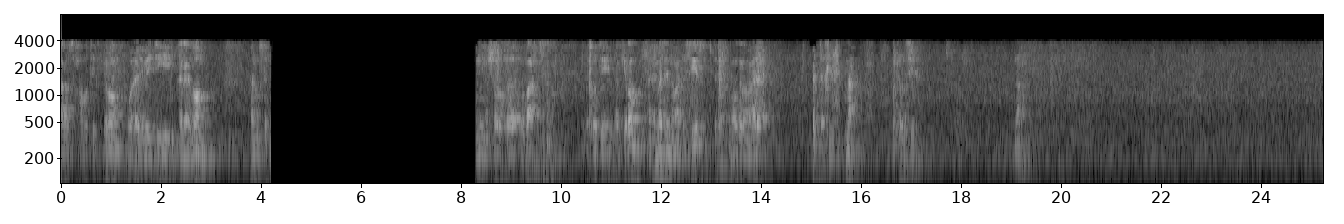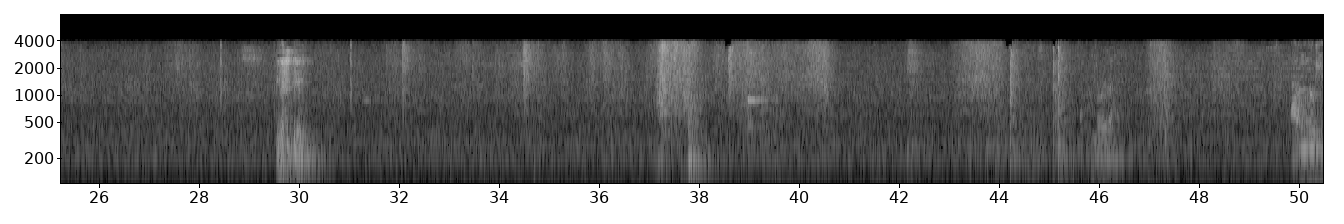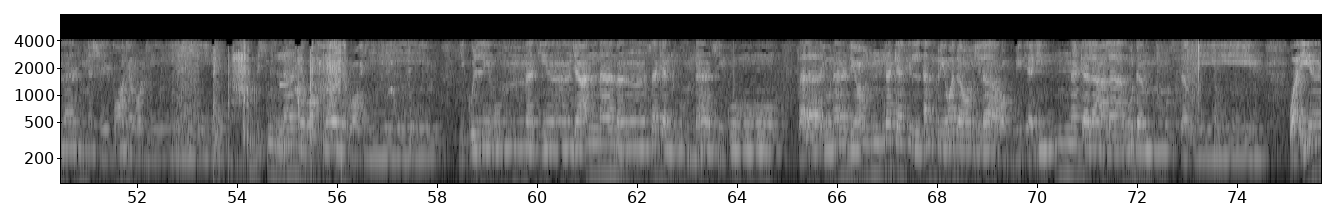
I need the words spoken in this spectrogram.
وعلى صحابته الكرام وآل بيته العظام المستقيمين الشرف وبعد. إخوتي الكرام ما زلنا مع تفسير موضوع على التأخير. نعم. أعوذ بالله من الشيطان الرجيم. بسم الله الرحمن الرحيم. لكل أمة جعلنا من سكنهم ناسكوه فلا ينازعنك في الأمر وادع إلى ربك إنك لعلى هدى مستقيم. وإن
